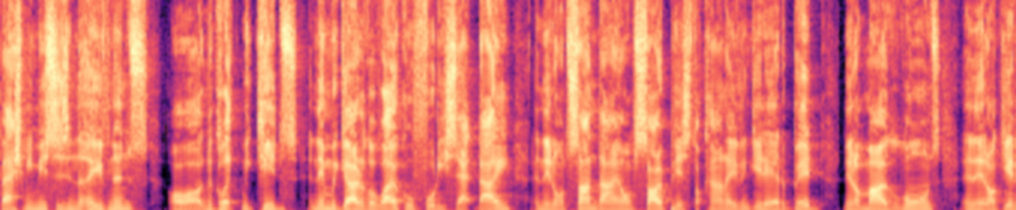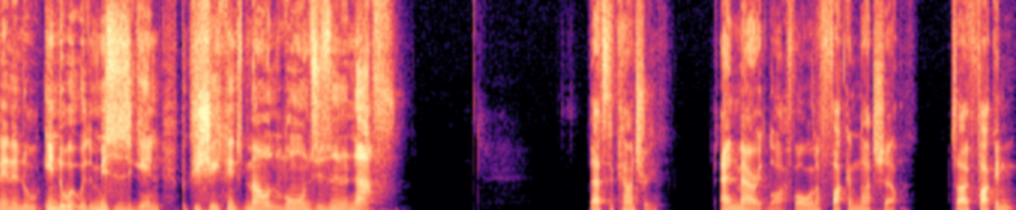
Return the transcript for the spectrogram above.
bash me missus in the evenings, I neglect me kids, and then we go to the local footy Saturday, and then on Sunday I'm so pissed I can't even get out of bed. Then I mow the lawns, and then I get into into it with the missus again because she thinks mowing the lawns isn't enough. That's the country and married life, all in a fucking nutshell. So fucking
